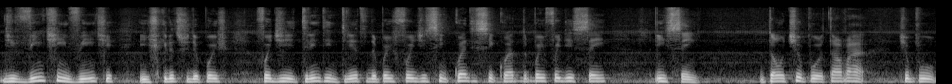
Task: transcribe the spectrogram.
de 20 em 20 inscritos, depois foi de 30 em 30, depois foi de 50 em 50, depois foi de 100 em 100. Então, tipo, eu tava, tipo,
